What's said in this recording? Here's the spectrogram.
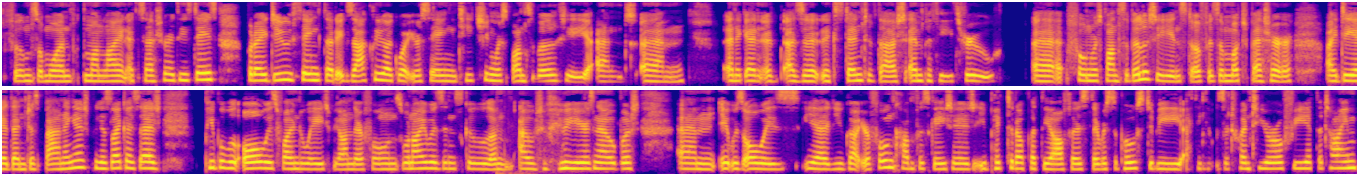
film someone put them online etc these days. But i do think that exactly like what you're saying teaching responsibility and um and again as an extent of that empathy through uh, phone responsibility and stuff is a much better idea than just banning it. Because, like I said, people will always find a way to be on their phones. When I was in school, I'm out a few years now, but um, it was always, yeah, you got your phone confiscated, you picked it up at the office. There was supposed to be, I think it was a 20 euro fee at the time.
